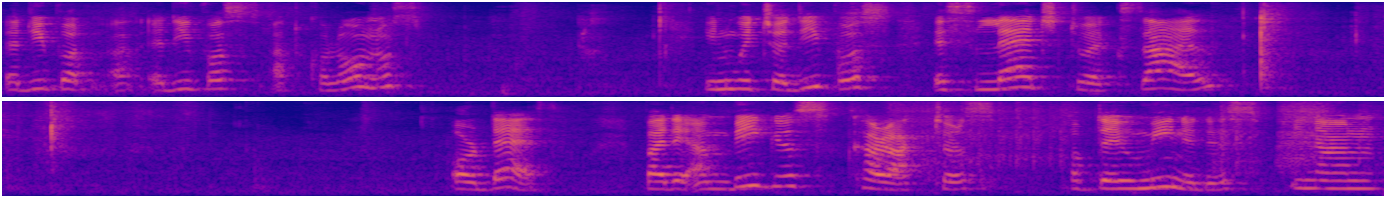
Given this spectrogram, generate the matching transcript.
Oedipus at Colonus, in which Oedipus is led to exile or death by the ambiguous characters of the Eumenides in an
